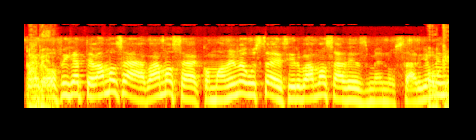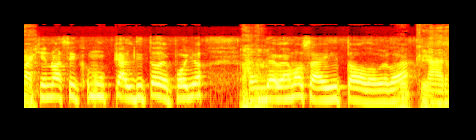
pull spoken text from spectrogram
Pero fíjate, vamos a, vamos a, como a mí me gusta decir, vamos a desmenuzar. Yo me imagino así como un caldito de pollo donde vemos ahí todo, ¿verdad? Claro.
